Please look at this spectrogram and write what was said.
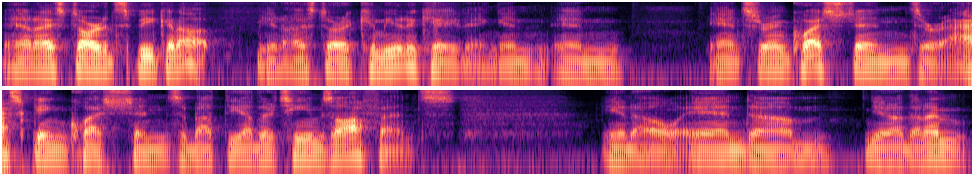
And I started speaking up. You know, I started communicating and and answering questions or asking questions about the other team's offense you know, and um, you know, that I'm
